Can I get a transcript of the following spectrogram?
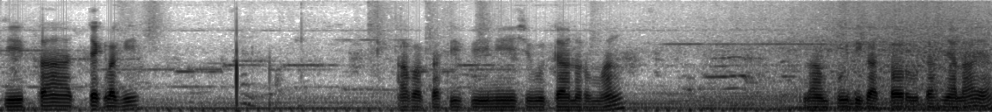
Kita cek lagi. Apakah TV ini sudah normal lampu indikator udah nyala ya.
